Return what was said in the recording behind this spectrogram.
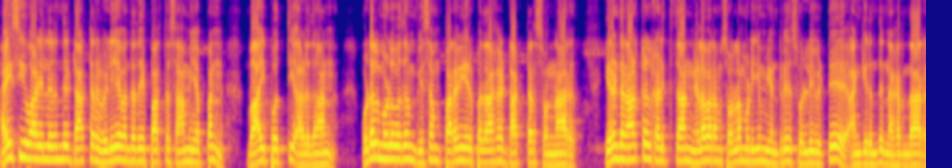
ஐசி வார்டிலிருந்து டாக்டர் வெளியே வந்ததை பார்த்த சாமியப்பன் வாய் பொத்தி அழுதான். உடல் முழுவதும் விஷம் பரவியிருப்பதாக டாக்டர் சொன்னார். இரண்டு நாட்கள் கழித்து தான் நிலவரம் சொல்ல முடியும் என்று சொல்லிவிட்டு அங்கிருந்து நகர்ந்தார்.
